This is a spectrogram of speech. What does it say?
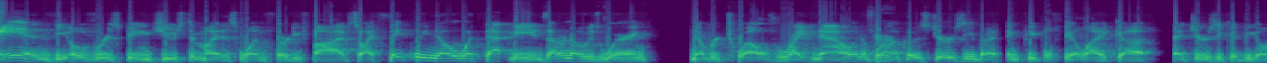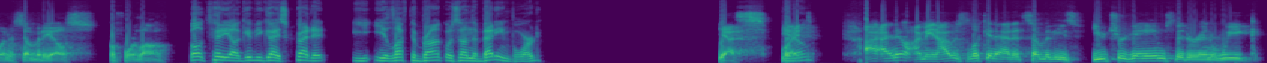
And the over is being juiced at minus 135. So I think we know what that means. I don't know who's wearing number 12 right now in a Sure. Broncos jersey, but I think people feel like uh, that jersey could be going to somebody else before long. well, Teddy, I'll give you guys credit. You, left the Broncos on the betting board. Yes, You right. know? I, I know. I mean, I was looking at it. Some of these future games that are in week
